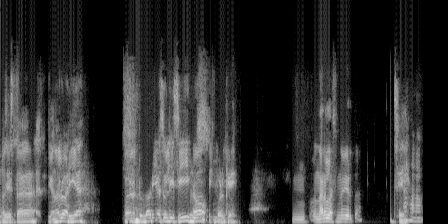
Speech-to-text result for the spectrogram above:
O sea, está, yo no lo haría. Bueno, tú lo harías, Uli, sí, no, ¿y por qué? mm, una relación abierta, Sí. Ajá.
